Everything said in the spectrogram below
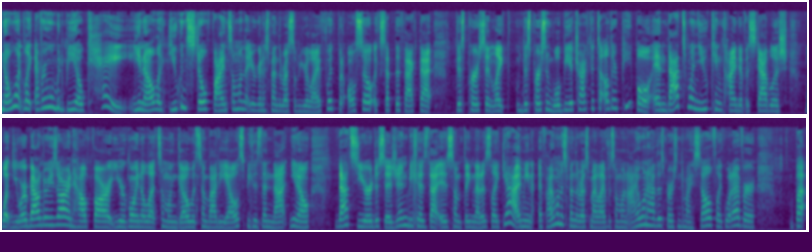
no one like everyone would be okay you know? Like you can still find someone that you're going to spend the rest of your life with but also accept the fact that this person like this person will be attracted to other people. And that's when you can kind of establish what your boundaries are and how far you're going to let someone go with somebody else because then that you know that's your decision because that is something that is like yeah i mean if i want to spend the rest of my life with someone i want to have this person to myself like whatever but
